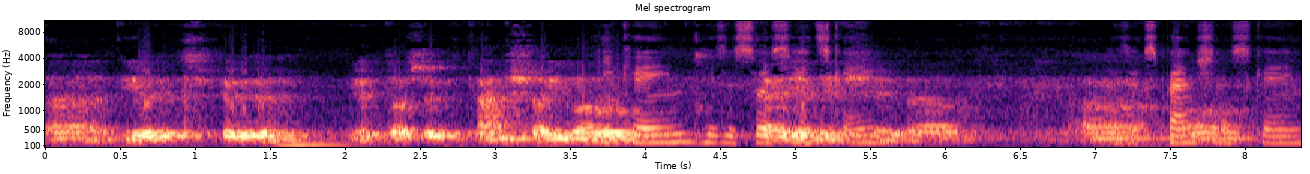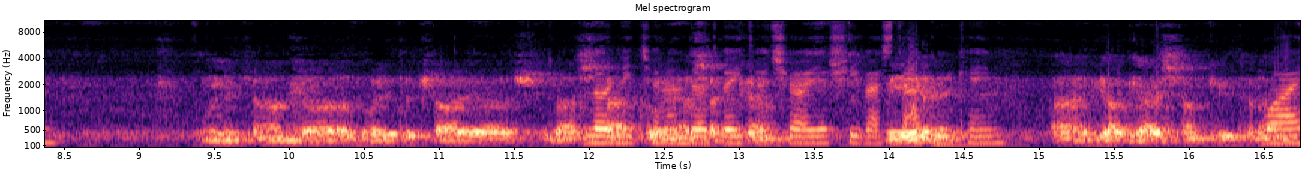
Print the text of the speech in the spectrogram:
Uh, jött ő, jött az ő társaival, He came, his associates came, uh, his expansions came. Nityananda, Advaita Charya, Sivas Lord Nityananda Advaita Acharya Srivas came. Why?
